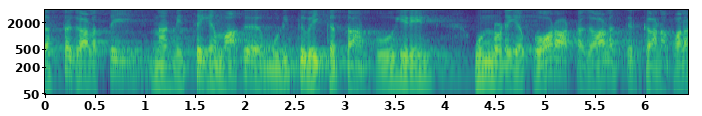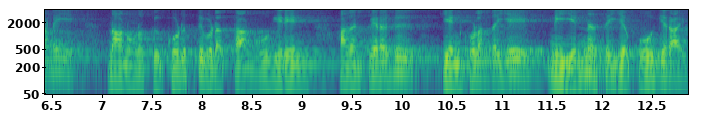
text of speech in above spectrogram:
கஷ்ட காலத்தை நான் நிச்சயமாக முடித்து வைக்கத்தான் போகிறேன். உன்னுடைய போராட்ட காலத்திற்கான பலனை நான் உனக்கு கொடுத்து விடத்தான் போகிறேன். அதன் பிறகு என் குழந்தையே நீ என்ன செய்ய போகிறாய்?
